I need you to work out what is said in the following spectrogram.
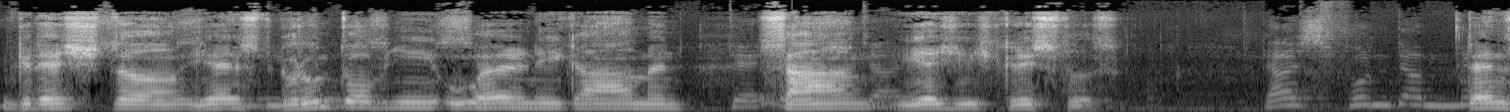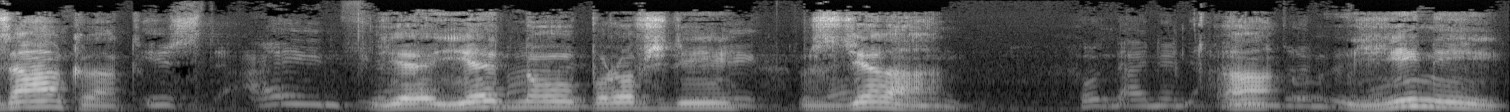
kdežto je gruntovní úhelný kámen sám Ježíš Kristus. Ten základ je jednou provždy vzdělán a jiný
